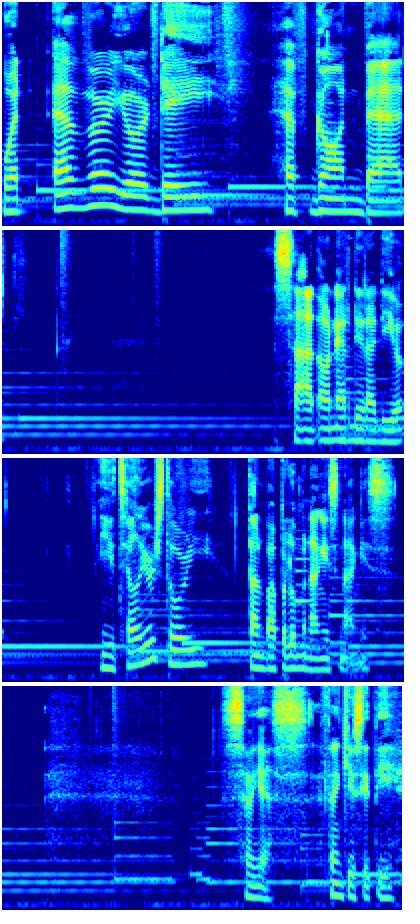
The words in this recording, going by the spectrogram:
whatever your day have gone bad saat on air di radio. You tell your story tanpa perlu menangis-nangis. So yes, thank you Siti.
